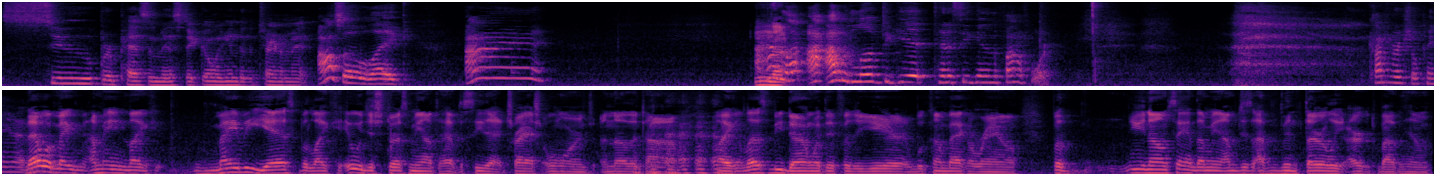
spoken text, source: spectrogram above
super pessimistic going into the tournament. Also, like I, I, No. lo- I, I would love to get Tennessee again in the Final Four. Controversial opinion. That would make me. I mean, like maybe yes, but like it would just stress me out to have to see that trash orange another time. like let's be done with it for the year, we'll come back around. But you know what I'm saying? I mean, I'm just I've been thoroughly irked by him,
